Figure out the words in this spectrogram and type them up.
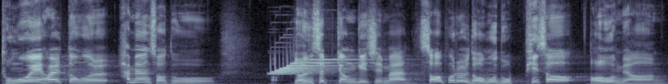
동호회 활동을 하면서도 어, 연습 경기지만 서브를 너무 높이서 넣으면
